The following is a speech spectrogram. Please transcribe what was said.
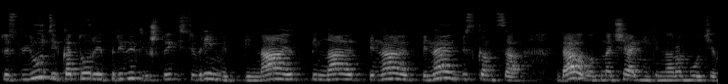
То есть люди, которые привыкли, что их все время пинают, пинают, пинают, пинают без конца, да, вот начальники на работе,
